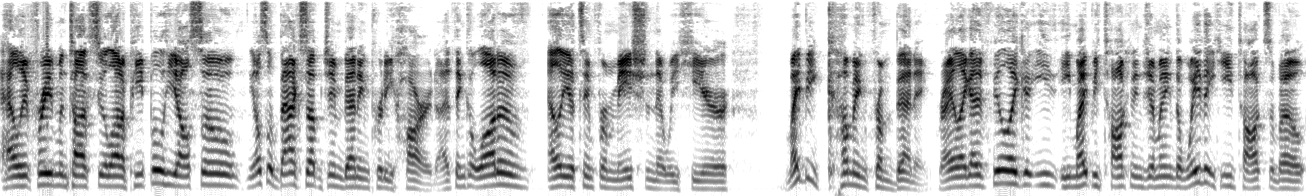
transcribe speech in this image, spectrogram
Elliotte Friedman talks to a lot of people. He also he also backs up Jim Benning pretty hard. I think a lot of Elliotte's information that we hear might be coming from Benning, right? Like I feel like he, he might be talking to Jim Benning. The way that he talks about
